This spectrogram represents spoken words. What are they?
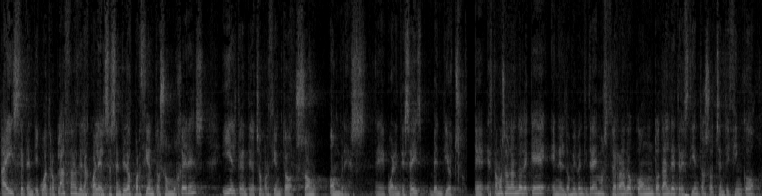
hay 74 plazas, de las cuales el 62% son mujeres y el 38% son hombres. 46, 28. Eh, estamos hablando de que en el 2023 hemos cerrado con un total de 385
